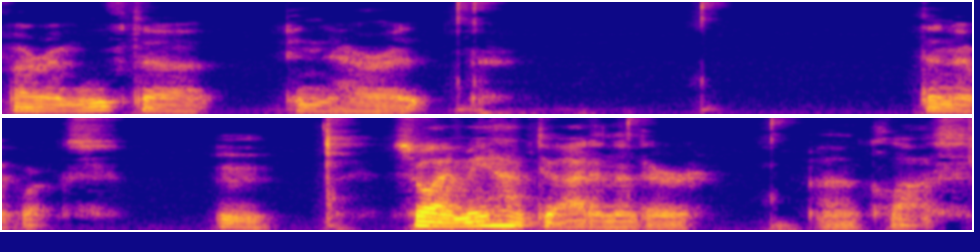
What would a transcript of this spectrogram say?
if I remove the inherit then it works. Mm. so I may have to add another uh, class.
